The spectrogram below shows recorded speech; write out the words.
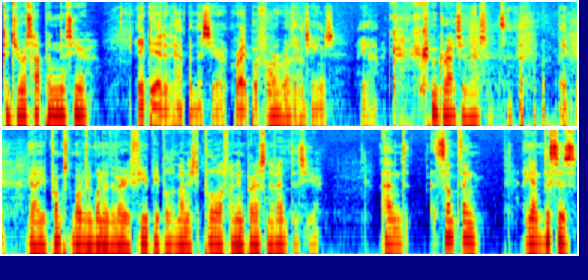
did yours happen this year? It did. It happened this year, right before Oh, well everything done. changed. Yeah. Congratulations. Thank you. Yeah, you're probably one of the very few people that managed to pull off an in person event this year. And something, again, this is,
